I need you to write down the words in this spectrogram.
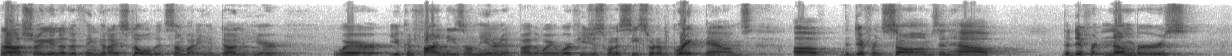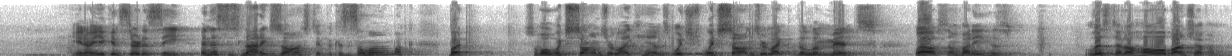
And I'll show you another thing that I stole that somebody had done here where you can find these on the internet, by the way, where if you just want to see sort of breakdowns of the different Psalms and how the different numbers, you know, you can sort of see, and this is not exhaustive because it's a long book, but so well, which Psalms are like hymns? Which which songs are like the laments? Well, somebody has listed a whole bunch of them.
